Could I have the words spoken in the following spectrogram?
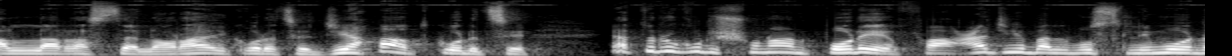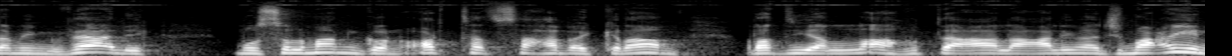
আল্লাহর রাস্তায় লড়াই করেছে, জিহাদ করেছে। এতটুকু শোনার পরে ফা আজিব আল মুসলিম নামিং ভ্যালিক মুসলমানগণ, অর্থাৎ সাহাবাক রাম রাদি আল্লাহ তালা আলিম আজমাইন,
